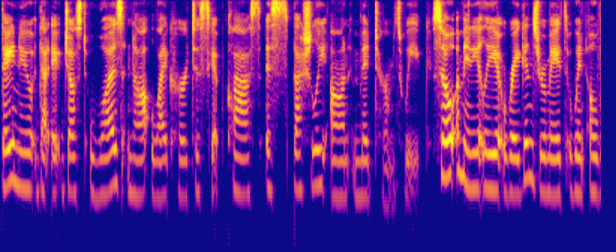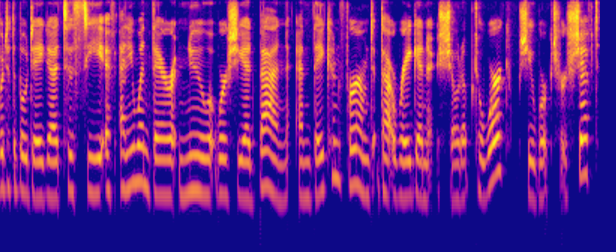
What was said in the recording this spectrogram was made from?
They knew that it just was not like her to skip class, especially on midterms week. So immediately, Reagan's roommates went over to the bodega to see if anyone there knew where she had been, and they confirmed that Reagan showed up to work, she worked her shift,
